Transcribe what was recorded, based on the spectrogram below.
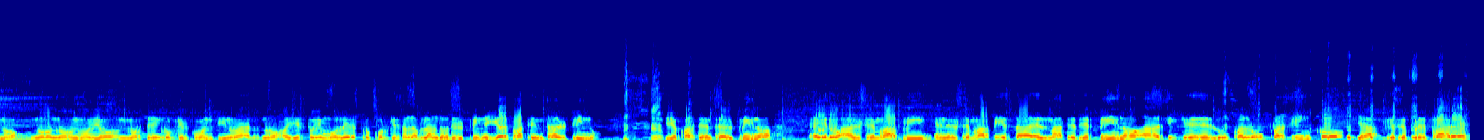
No, no, no, no, yo no tengo que continuar. No, ahí estoy molesto porque están hablando del pino. Yo he patentado el pino. Yo he patentado el pino. He ido al CEMAPI. En el CEMAPI está el mate de pino. Así que el Lumpa Lumpa 5, ya que se prepare.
